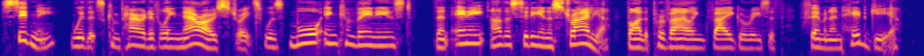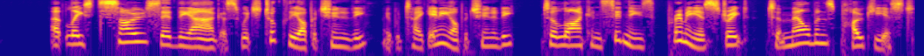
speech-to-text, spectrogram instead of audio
Sydney, with its comparatively narrow streets, was more inconvenienced than any other city in Australia by the prevailing vagaries of feminine headgear. At least so said the Argus, which took the opportunity, it would take any opportunity, to liken Sydney's Premier Street to Melbourne's pokiest.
